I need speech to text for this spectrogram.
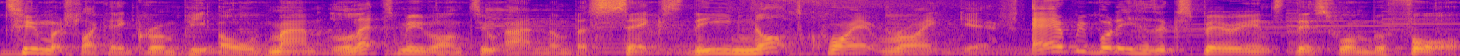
too much like a grumpy old man, let's move on to our number 6, the not quite right gift. Everybody has experienced this one before,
